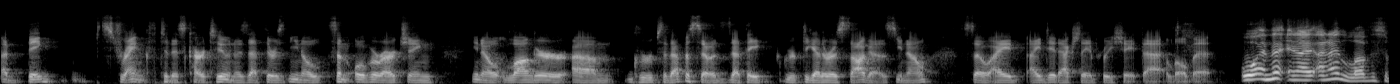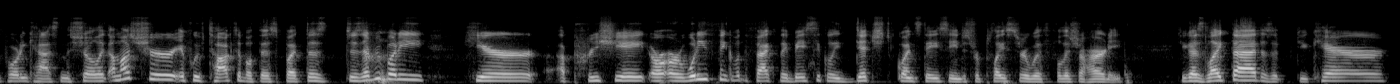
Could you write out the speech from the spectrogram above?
a big strength to this cartoon is that there's you know some overarching you know longer um, groups of episodes that they group together as sagas, you know. So I I did actually appreciate that a little bit. Well, and the, and I and I love the supporting cast in the show. Like, I'm not sure if we've talked about this, but does does everybody here appreciate, or or what do you think about the fact that they basically ditched Gwen Stacy and just replaced her with Felicia Hardy? Do you guys like that? Does it? Do you care?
